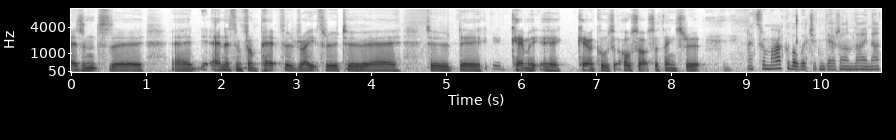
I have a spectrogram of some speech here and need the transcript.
presents, the uh, anything from pet food right through to uh, to the chemi- uh, chemicals, all sorts of things through it. It's remarkable what you can get online now.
